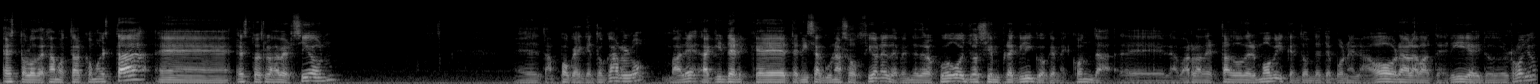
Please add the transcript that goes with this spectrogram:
Esto lo dejamos tal como está. Eh, esto es la versión. Eh, tampoco hay que tocarlo, ¿vale? Aquí que tenéis algunas opciones, depende del juego. Yo siempre clico que me esconda eh, la barra de estado del móvil, que es donde te pone la hora, la batería y todo el rollo.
